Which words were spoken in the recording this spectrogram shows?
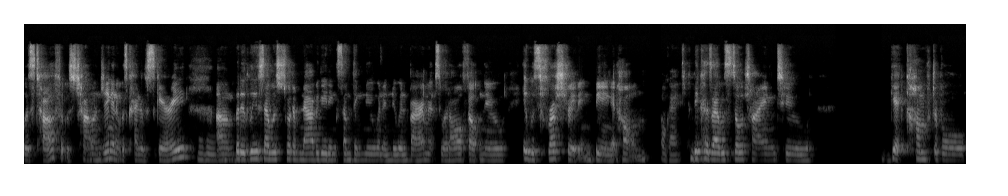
was tough. It was challenging and it was kind of scary. Mhm. um, but at least I was sort of navigating something new in a new environment, so it all felt new. It was frustrating being at home okay. because I was still trying to get comfortable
